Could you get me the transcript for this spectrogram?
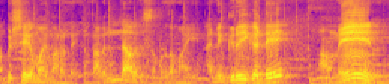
അഭിഷേകമായി മാറട്ടെ. കർത്താവ് എല്ലാവരും സമൃദ്ധമായി അനുഗ്രഹിക്കട്ടെ. അമേൻ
